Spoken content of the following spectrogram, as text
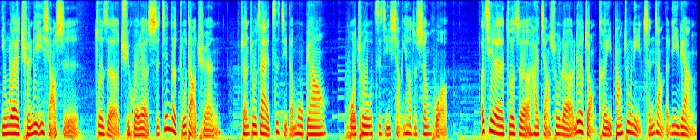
因为全力一小时，作者取回了时间的主导权，专注在自己的目标，活出自己想要的生活。而且，作者还讲述了六种可以帮助你成长的力量。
